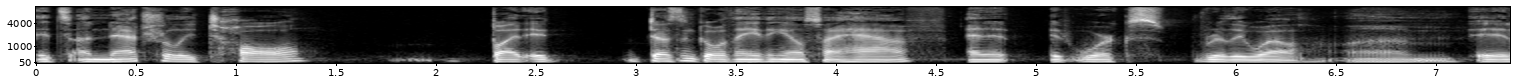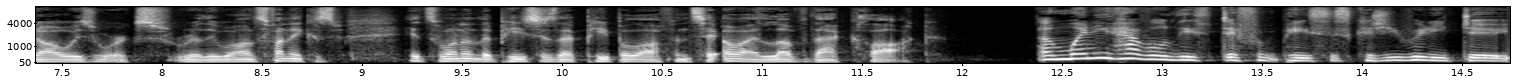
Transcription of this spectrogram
It's unnaturally tall, but it doesn't go with anything else I have, and it, it works really well. Um, it always works really well. It's funny because it's one of the pieces that people often say, Oh, I love that clock. And when you have all these different pieces, because you really do,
